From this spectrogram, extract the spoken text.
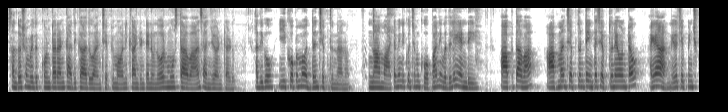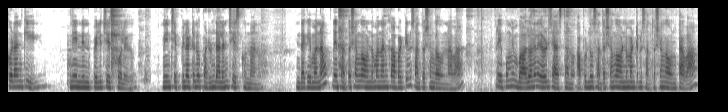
సంతోషం వెతుక్కుంటారంటే అది కాదు అని చెప్పి మౌనిక అంటుంటే నువ్వు నోరు మూస్తావా? అని సంజు అంటాడు. అదిగో ఈ కోపమే వద్దని చెప్తున్నాను. నా మాట విని కొంచెం కోపాన్ని వదిలేయండి. ఆపుతావా? ఆపమని చెప్తుంటే ఇంకా చెప్తూనే ఉంటావు. అయినా నేను చెప్పించుకోవడానికి నేను నిన్ను పెళ్ళి చేసుకోలేదు. నేను చెప్పినట్టు నువ్వు పడుండాలని చేసుకున్నాను. ఇందాకేమన్నావు? నేను సంతోషంగా ఉండమన్నాను కాబట్టి నువ్వు సంతోషంగా ఉన్నావా? రేపు మేము బాలోనే అనేది ఎవరు చేస్తాను. అప్పుడు నువ్వు సంతోషంగా ఉండమంటే నువ్వు సంతోషంగా ఉంటావా?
